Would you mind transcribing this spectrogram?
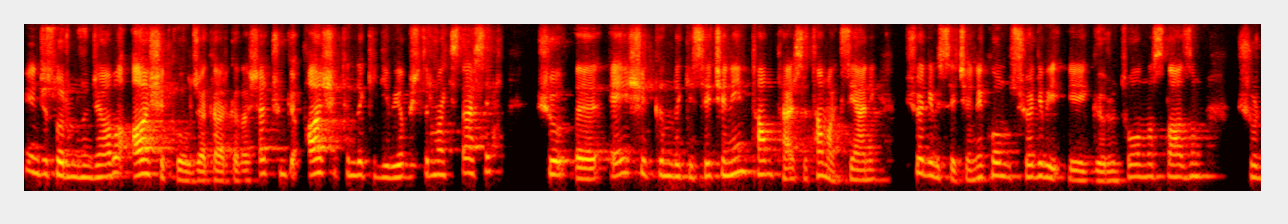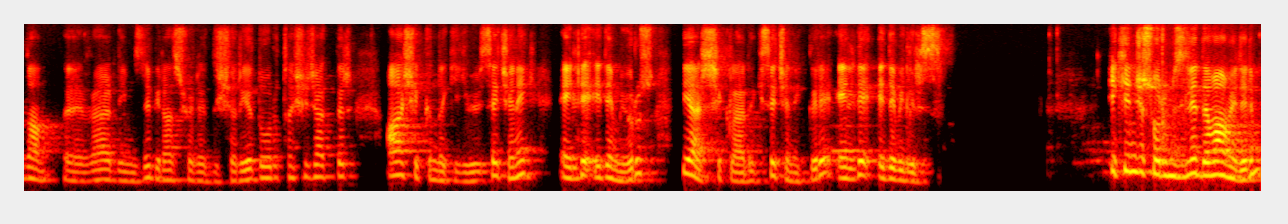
Birinci sorumuzun cevabı A şıkkı olacak arkadaşlar. Çünkü A şıkkındaki gibi yapıştırmak istersek şu e, E şıkkındaki seçeneğin tam tersi, tam aksi. Yani şöyle bir seçenek olmuş, şöyle bir e, görüntü olması lazım. Şuradan e, verdiğimizde biraz şöyle dışarıya doğru taşıyacaktır. A şıkkındaki gibi bir seçenek elde edemiyoruz. Diğer şıklardaki seçenekleri elde edebiliriz. İkinci sorumuz ile devam edelim.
